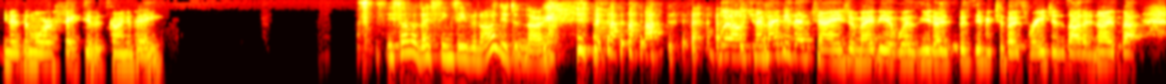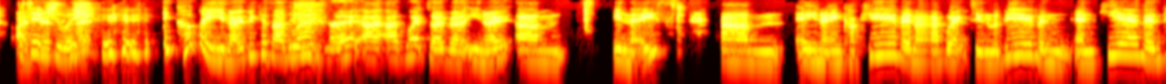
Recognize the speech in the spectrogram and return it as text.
you know, the more effective it's going to be. See, some of those things even I didn't know. well, you know, maybe they've changed, or maybe it was, you know, specific to those regions. I don't know, but potentially it could be, you know, because I've learned, you know, I, have worked over, you know, um, in the east, um, you know, in Kharkiv, and I've worked in Lviv and and Kiev, and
